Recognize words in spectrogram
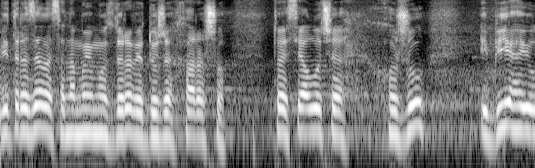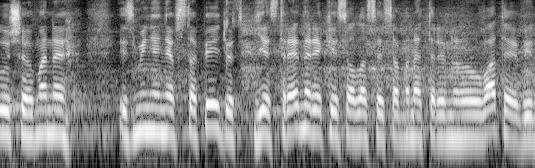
відразилося на моєму здоров'ї дуже хорошо. Тобто я краще ходжу і бігаю лучше. У мене змінення в стопі йдуть. Є тренер, який согласився мене тренувати. Він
